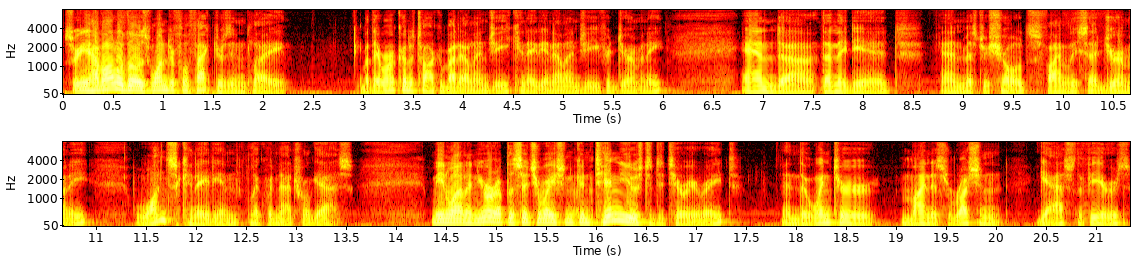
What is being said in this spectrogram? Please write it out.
So you have all of those wonderful factors in play. But they weren't going to talk about LNG, Canadian LNG for Germany. And uh, then they did. And Mr. Scholz finally said Germany wants Canadian liquid natural gas. Meanwhile, in Europe, the situation continues to deteriorate, and the winter minus Russian gas, the fears,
